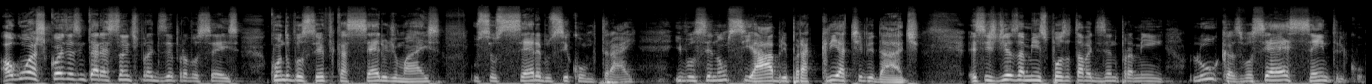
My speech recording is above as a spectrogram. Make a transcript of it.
Algumas coisas interessantes para dizer para vocês. Quando você fica sério demais, o seu cérebro se contrai e você não se abre para criatividade. Esses dias a minha esposa estava dizendo para mim: "Lucas, você é excêntrico".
